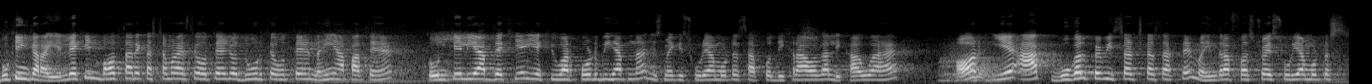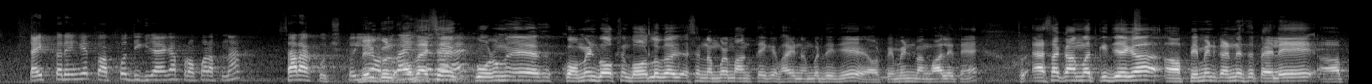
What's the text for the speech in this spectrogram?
बुकिंग कराइए। लेकिन बहुत सारे कस्टमर ऐसे होते हैं जो दूर से होते हैं, नहीं आ पाते हैं। तो उनके लिए आप देखिए, ये क्यूआर कोड भी है अपना, जिसमें कि सूर्या मोटर्स आपको दिख रहा होगा, लिखा हुआ है। और ये आप गूगल पे भी सर्च कर सकते हैं Mahindra first choice Surya Motors type करेंगे तो आपको दिख जाएगा प्रॉपर अपना सारा कुछ। तो ये बिल्कुल वैसे कोरों में कमेंट बॉक्स में बहुत लोग ऐसे नंबर मांगते हैं कि भाई नंबर दीजिए और पेमेंट मंगवा लेते हैं। तो ऐसा काम मत कीजिएगा पेमेंट करने से पहले आप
